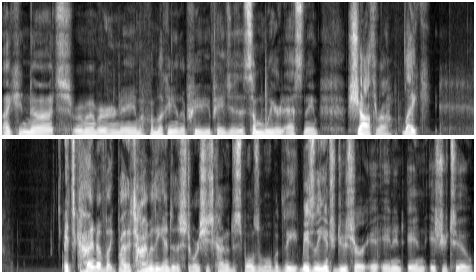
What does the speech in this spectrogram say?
I cannot remember her name. I'm looking in the preview pages. It's some weird S name. Shathra. Like, it's kind of like by the time of the end of the story, she's kind of disposable. But they basically introduce her in, in, in issue two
